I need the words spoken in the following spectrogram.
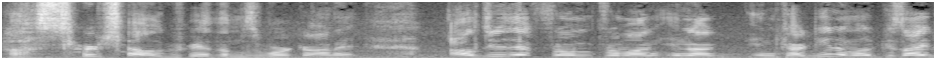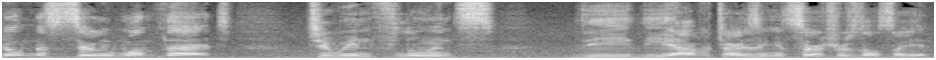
how search algorithms work on it, I'll do that from from on, in incognito mode because I don't necessarily want that to influence the the advertising and search results I get.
